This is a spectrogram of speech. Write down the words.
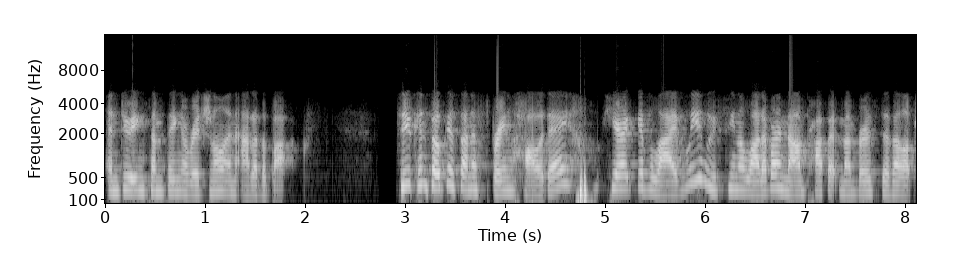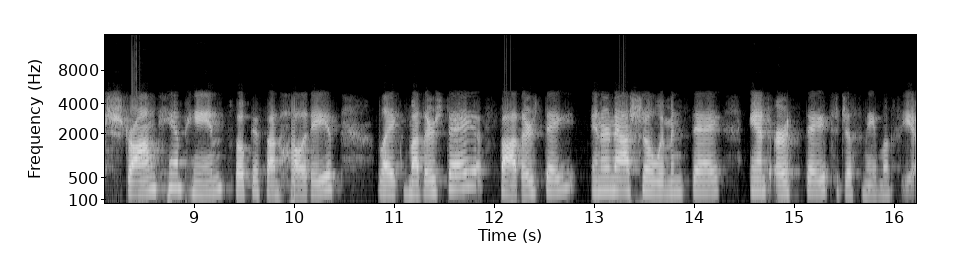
and doing something original and out of the box. So you can focus on a spring holiday. Here at Give Lively, we've seen a lot of our nonprofit members develop strong campaigns focused on holidays like Mother's Day, Father's Day, International Women's Day, and Earth Day, to just name a few.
